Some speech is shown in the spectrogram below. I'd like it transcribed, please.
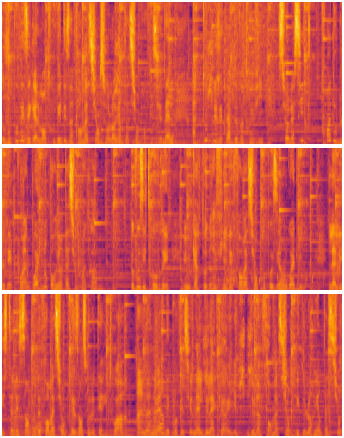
Vous pouvez également trouver des informations sur l'orientation professionnelle à toutes les étapes de votre vie sur le site www.guadeloupeorientation.com. Vous y trouverez une cartographie des formations proposées en Guadeloupe, la liste des centres de formation présents sur le territoire, un annuaire des professionnels de l'accueil, de l'information et de l'orientation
